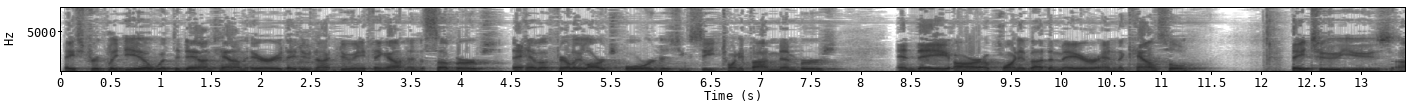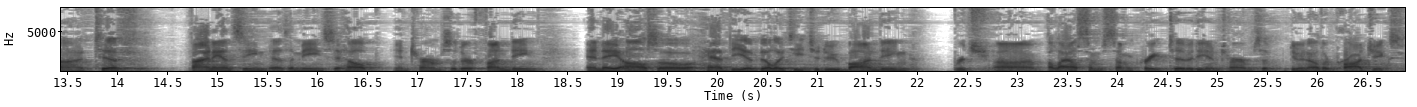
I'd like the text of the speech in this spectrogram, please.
They strictly deal with the downtown area. They do not do anything out in the suburbs. They have a fairly large board, as you can see, 25 members, and they are appointed by the mayor and the council. They too use uh, TIF financing as a means to help in terms of their funding, and they also have the ability to do bonding, which uh, allows some some creativity in terms of doing other projects.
